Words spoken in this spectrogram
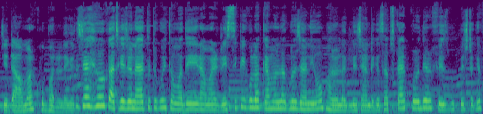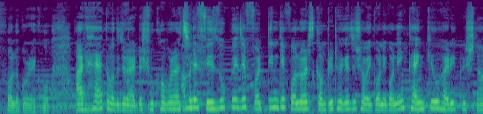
যেটা আমার খুব ভালো লেগেছে। যাই হোক আজকের জন্য এতটুকুই। তোমাদের আমার রেসিপিগুলো কেমন লাগল জানিও। ভালো লাগলে চ্যানেলটাকে সাবস্ক্রাইব করে দিও আর ফেসবুক পেজটাকে ফলো করে রেখো। আর হ্যাঁ তোমাদের জন্য একটা সুখবর আছে। আমাদের ফেসবুক পেজে ফোরটিন কে ফলোয়ার্স কমপ্লিট হয়ে গেছে। সবাইকে অনেক অনেক থ্যাংক ইউ হরি কৃষ্ণা।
